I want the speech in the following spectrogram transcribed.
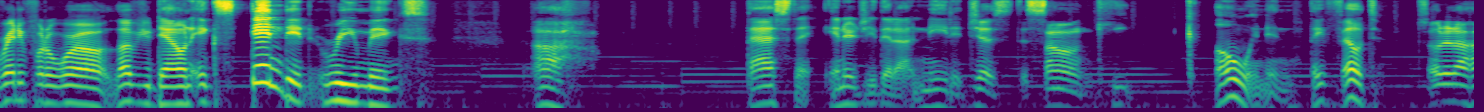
Ready for the World, Love You Down extended remix. Ah. That's the energy that I needed. Just the song keep going and they felt it. So did I.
